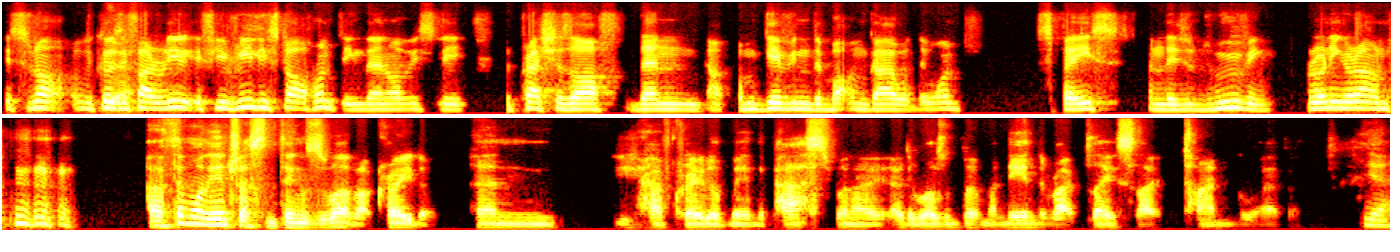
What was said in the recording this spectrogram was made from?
it's not because Yeah. if I really if you really start hunting, then obviously the pressure's off. Then I'm giving the bottom guy what they want, space, and they're just moving, running around. I think one of the interesting things as well about Cradle, and you have cradled me in the past when I, I wasn't putting my knee in the right place, like timing or whatever, yeah,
